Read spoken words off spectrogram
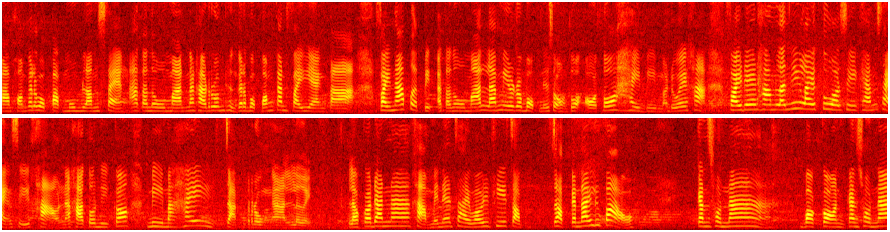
มาพร้อมกับระบบปรับมุมลำแสงอัตโนมัตินะคะ รวมถึงระบบป้องกันไฟแยงตา ไฟหน้าเปิดปิดอัตโนมัติ และมีระบบในส่วนของตัวออโต้ไฮบีมมาด้วยค่ะ ไฟ Daytime Running Light ตัว C Cam แสงสีขาวนะคะ ตัวนี้ก็มีมาให้จากโรงงานเลย แล้วก็ด้านหน้าค่ะไม่แน่ใจว่าพี่ๆจับจับกันได้หรือเปล่า กันชนหน้า บอกก่อนกันชนหน้า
